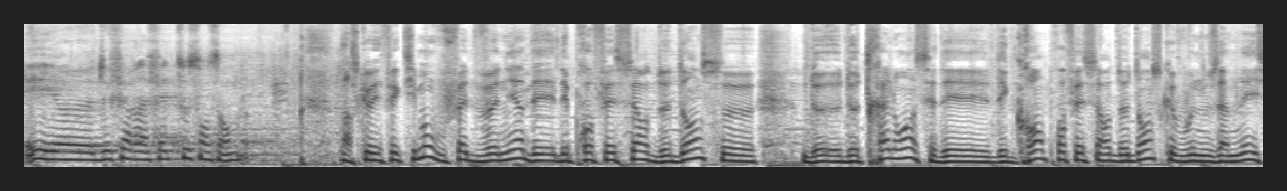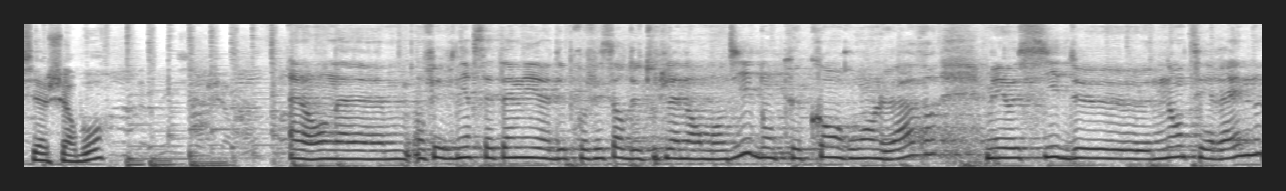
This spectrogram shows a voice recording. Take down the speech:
et de faire la fête tous ensemble. Parce qu'effectivement, vous faites venir des, professeurs de danse de, très loin. C'est des, des grands professeurs de danse que vous nous amenez ici à Cherbourg? Alors on, fait venir cette année euh, des professeurs de toute la Normandie, donc euh, Caen, Rouen, Le Havre, mais aussi de Nantes et Rennes,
